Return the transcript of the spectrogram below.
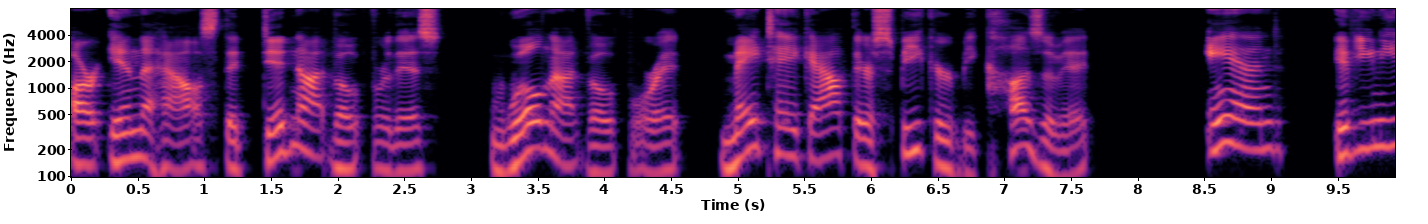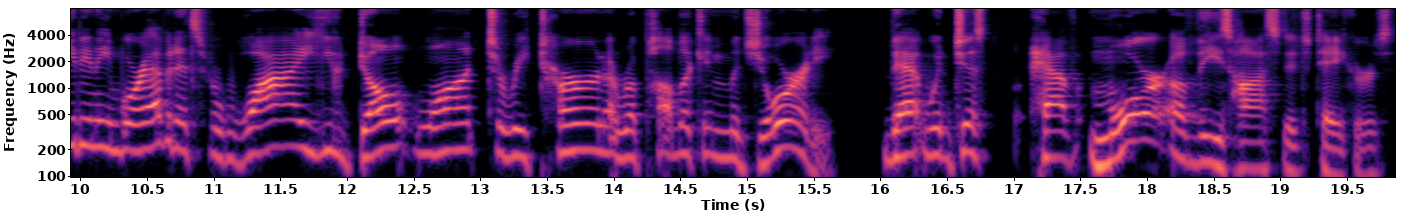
are in the House that did not vote for this, will not vote for it, may take out their speaker because of it. And if you need any more evidence for why you don't want to return a Republican majority that would just have more of these hostage takers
